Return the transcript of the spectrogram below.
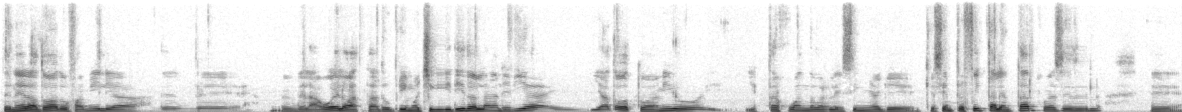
tener a toda tu familia desde el abuelo hasta tu primo chiquitito en la galería y, a todos tus amigos y, estar jugando con la insignia que, siempre fuiste a alentar, por decirlo, eh,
